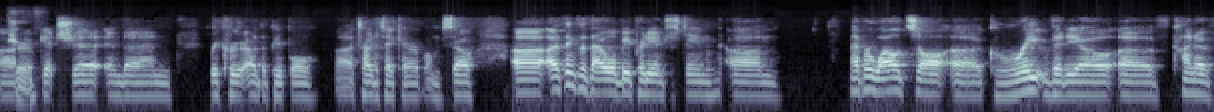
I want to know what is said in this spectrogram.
uh, sure. get shit, and then recruit other people, uh, try to take care of them. So uh, I think that that will be pretty interesting. Um, Everwild saw a great video of kind of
